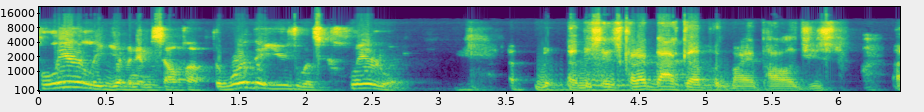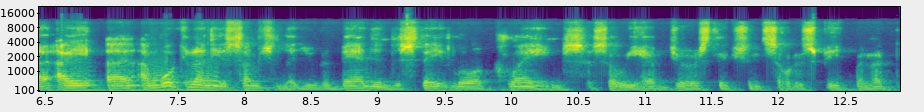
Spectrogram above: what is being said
clearly given himself up. The word they used was clearly. Uh, Ms. can I back up with my apologies? I, I, I'm working on the assumption that you've abandoned the state law claims, so we have jurisdiction, so to speak. We're not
